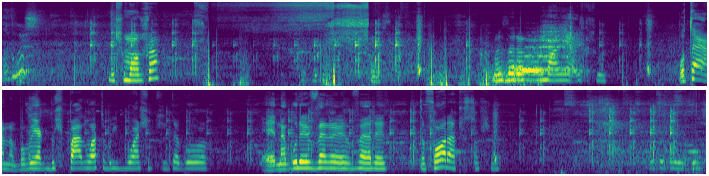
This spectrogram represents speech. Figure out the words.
Padłeś? Być może? Bo zero normalnie. Bo ten, bo jakbyś padła, to byś była szybciej tego e, na górę wery, wery to fora czy coś. nie? Po co tu idziesz?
